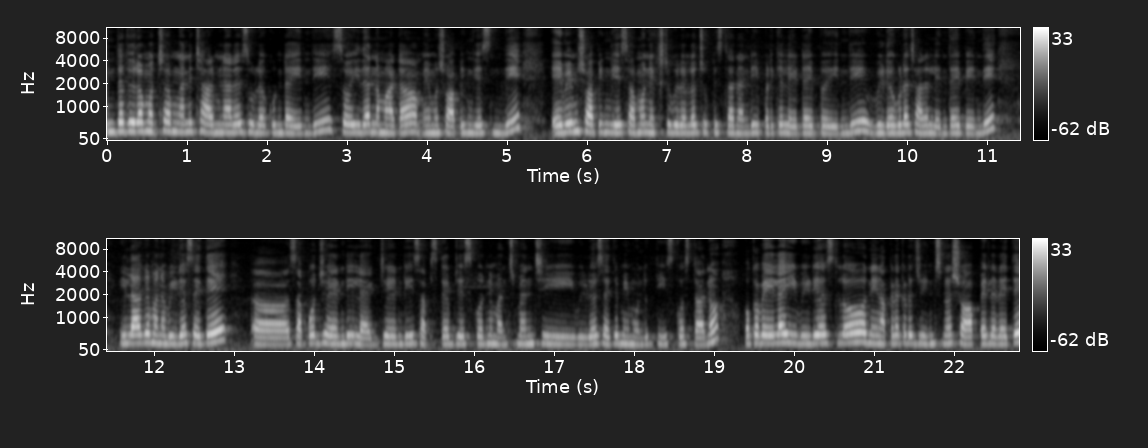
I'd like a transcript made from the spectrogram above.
ఇంత దూరం వచ్చాం కానీ చార్మినారే చూడకుండా అయింది. సో ఇదన్నమాట మేము షాపింగ్ చేసింది. ఏమేమి షాపింగ్ చేసామో నెక్స్ట్ వీడియోలో చూపిస్తానండి. ఇప్పటికే లేట్ అయిపోయింది. వీడియో కూడా చాలా లెంత్ అయిపోయింది. ఇలాగే మన వీడియోస్ అయితే సపోర్ట్ చేయండి లైక్ చేయండి సబ్స్క్రైబ్ చేసుకొని మంచి మంచి వీడియోస్ అయితే మీ ముందుకు తీసుకొస్తాను. ఒకవేళ ఈ వీడియోస్లో నేను అక్కడక్కడ చూపించిన షాప్ పేర్లు అయితే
